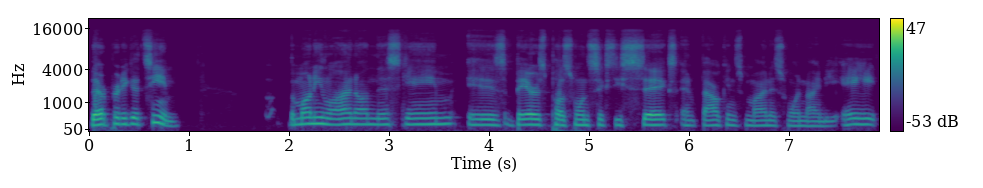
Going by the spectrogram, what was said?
they're a pretty good team. The money line on this game is Bears plus 166 and Falcons minus 198.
